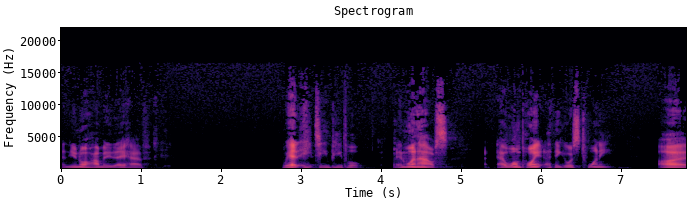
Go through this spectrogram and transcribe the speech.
and you know how many they have. We had 18 people in one house. At one point, I think it was 20. Uh,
